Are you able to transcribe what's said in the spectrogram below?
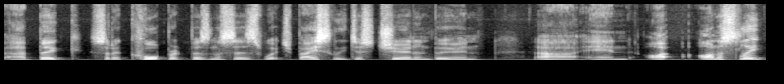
are big sort of corporate businesses which basically just churn and burn. Uh, and I, honestly,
